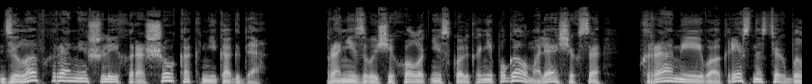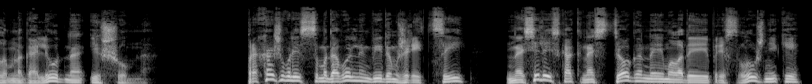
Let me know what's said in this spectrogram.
дела в храме шли хорошо, как никогда. Пронизывающий холод нисколько не пугал молящихся, в храме и его окрестностях было многолюдно и шумно. Прохаживались с самодовольным видом жрецы, носились как настеганные молодые прислужники,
